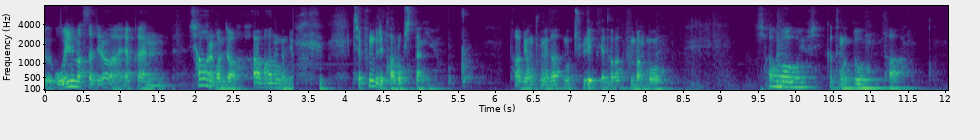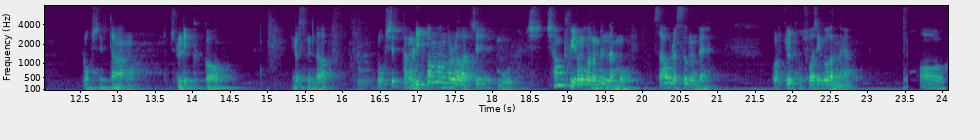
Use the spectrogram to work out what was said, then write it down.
그 오일 마사지라 약간 샤워를 먼저 하라고 하는군요. 제품들이 다 록시땅이에요. 다 명품에다 뭐 줄리크에다가 금방 뭐 샤워 같은 것도 다 록시땅 줄리크 거 이렇습니다. 록시땅 립밤만 발라봤지 뭐 시- 샴푸 이런 거는 맨날 뭐 싸우려 쓰는데 머릿결 더 좋아진 것 같나요? 어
